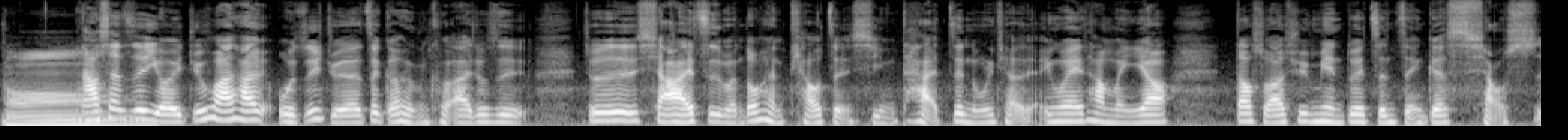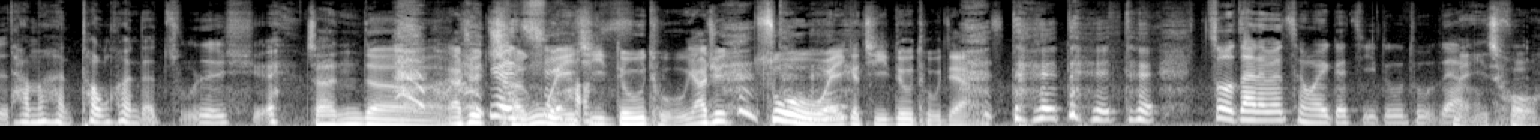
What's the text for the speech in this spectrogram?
哦，然后甚至有一句话，他我自己觉得这个很可爱，就是就是小孩子们都很调整心态，在努力调整，因为他们要到时候要去面对整整一个小时，他们很痛恨的主日学，真的 要去成为基督徒，要去作为一个基督徒这样。子，对对对，坐在那边成为一个基督徒这样，没错。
